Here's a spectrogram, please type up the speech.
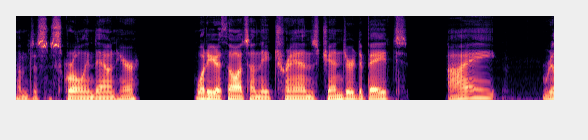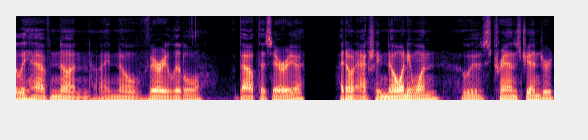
I'm just scrolling down here. What are your thoughts on the transgender debate? I really have none. I know very little about this area. I don't actually know anyone who is transgendered.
